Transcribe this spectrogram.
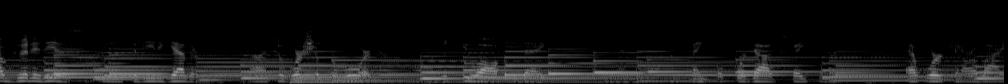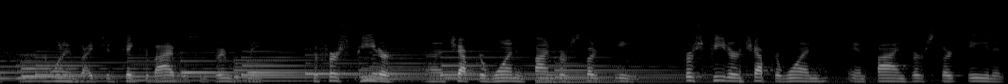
how good it is uh, to be together, uh, to worship the Lord uh, with you all today. And uh, I'm thankful for God's faithfulness at work in our life. I want to invite you to take your Bibles and turn with me to 1 Peter uh, chapter 1 and find verse 13. 1 Peter chapter 1 and find verse 13. And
